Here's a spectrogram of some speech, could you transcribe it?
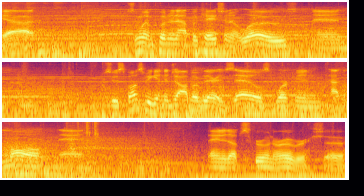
Yeah. She went and put an application at Lowe's and she was supposed to be getting a job over there at Zales working at the mall and they ended up screwing her over, so.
